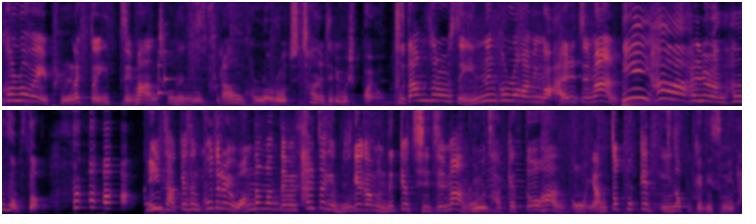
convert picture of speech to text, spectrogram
colorway 블랙도 있지만 저는 이 브라운 컬러로 추천을 드리고 싶어요. 부담스러울 수 있는 컬러감인 거 알지만 yeehaw! 하려면 하는 수 없어. 이 자켓은 코듀로이 원단감 때문에 살짝의 무게감은 느껴지지만 이 자켓 또한 어, 양쪽 포켓, inner 포켓 있습니다.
